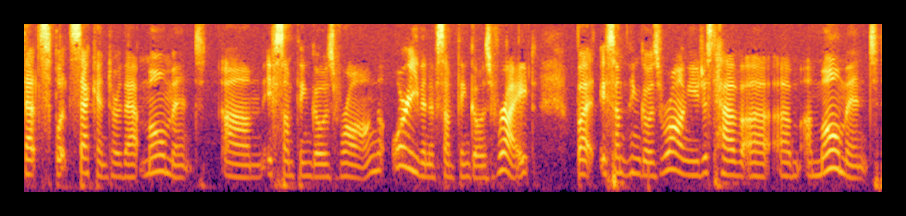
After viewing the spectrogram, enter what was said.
that split second or that moment um, if something goes wrong, or even if something goes right. But if something goes wrong, you just have a, a, a moment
